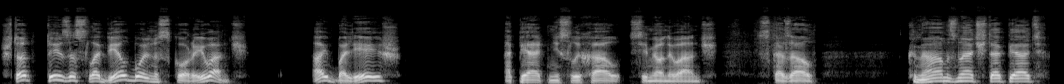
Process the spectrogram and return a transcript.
что ты заслабел больно скоро, Иваныч. Ай, болеешь? Опять не слыхал Семен Иванович. Сказал, к нам, значит, опять.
